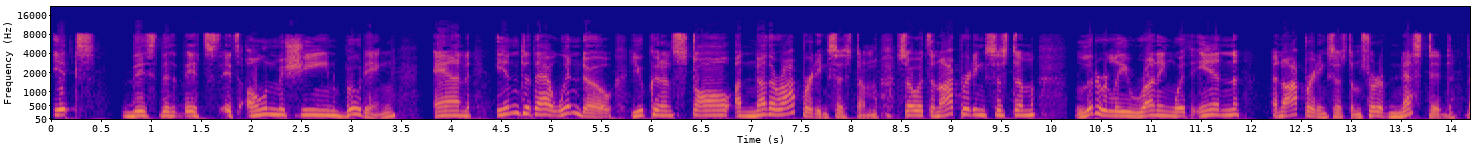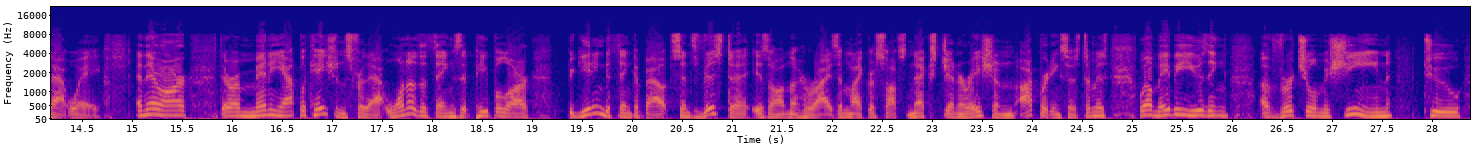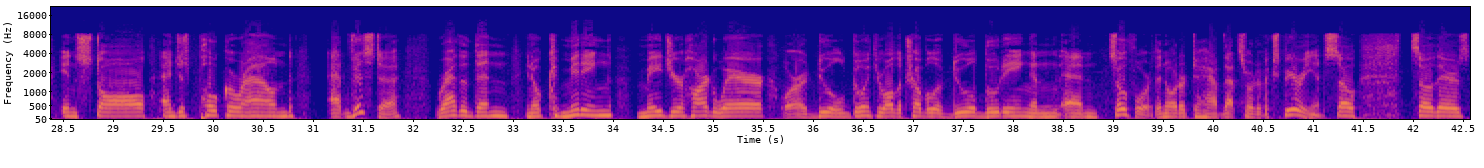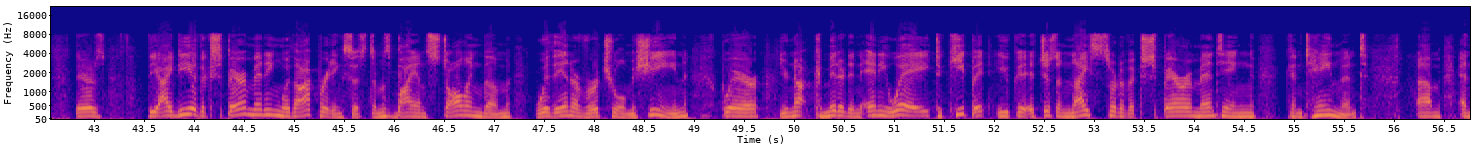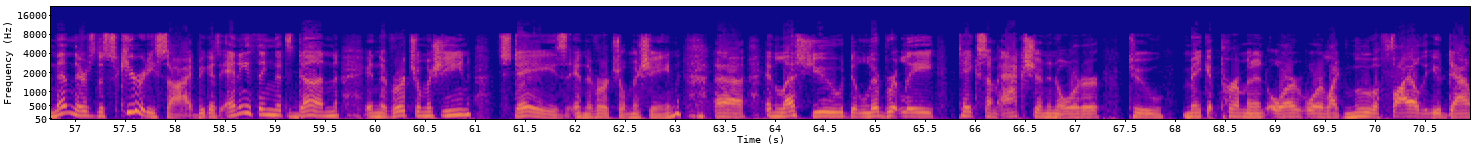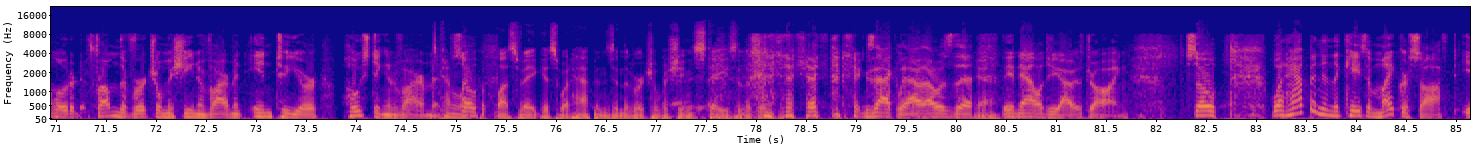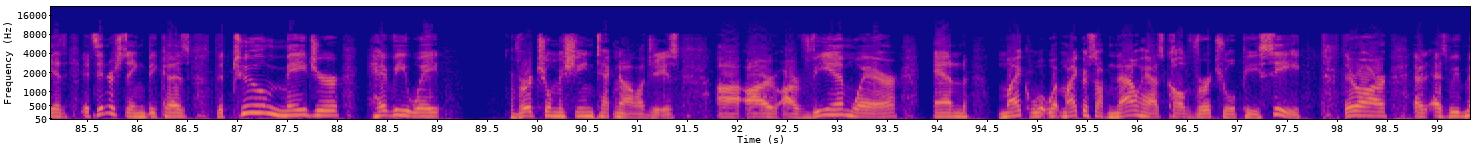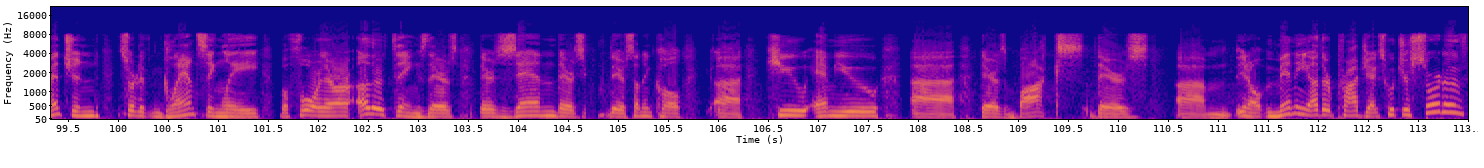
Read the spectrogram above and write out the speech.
it's this, its its own machine booting and into that window you can install another operating system. So it's an operating system literally running within an operating system sort of nested that way. And there are there are many applications for that. One of the things that people are beginning to think about since Vista is on the horizon, Microsoft's next generation operating system is well maybe using a virtual machine to install and just poke around at Vista rather than you know committing major hardware or dual going through all the trouble of dual booting and and so forth in order to have that sort of experience. So so there's there's the idea of experimenting with operating systems by installing them within a virtual machine where you're not committed in any way to keep it. You could it's just a nice sort of experimenting containment. Um, and then there's the security side because anything that's done in the virtual machine stays in the virtual machine uh, unless you deliberately take some action in order to make it permanent or, or like move a file that you downloaded from the virtual machine environment into your hosting environment. It's kind of so, like Las Vegas. What happens in the virtual machine stays in the virtual machine. exactly. That, that was the, yeah. the analogy I was drawing. So, what happened in the case of Microsoft is it's interesting because the two major heavyweight virtual machine technologies uh, are, are VMware and Mike, what Microsoft now has called Virtual PC. There are, as we've mentioned, sort of glancingly before, there are other things. There's there's Xen. There's there's something called uh, QEMU. Uh, there's Bochs. There's um, you know, many other projects which are sort of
